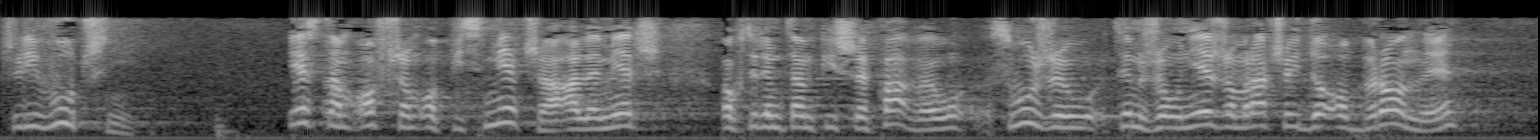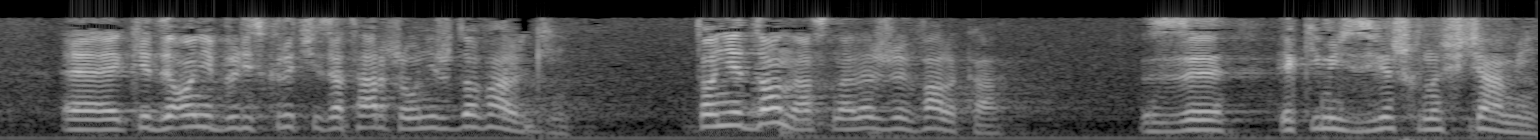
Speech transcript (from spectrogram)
czyli włóczni. Jest tam owszem opis miecza, ale miecz, o którym tam pisze Paweł, służył tym żołnierzom raczej do obrony, e, kiedy oni byli skryci za tarczą, niż do walki. To nie do nas należy walka z jakimiś zwierzchnościami.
